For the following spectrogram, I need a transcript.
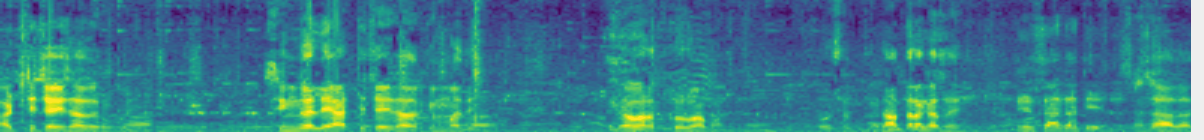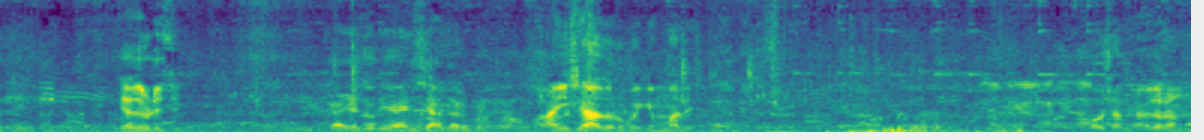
अठ्ठेचाळीस हजार रुपये. सिंगल आहे अठ्ठेचाळीस हजार किंमत. आहे. व्यवहारात करू आपण. होऊ शकतो. दाताला कसं आहे? ते साधा ते. सहा दाती या जोडीची? काय जोडी ऐंशी हजार रुपये. ऐंशी हजार रुपये किंमत आहे. होऊ शकता मित्रांनो.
